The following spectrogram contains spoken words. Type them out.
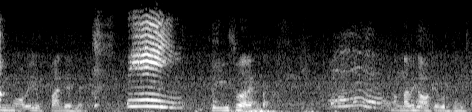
ഈ മൊബൈൽ ഉപ്പാന്റെ അല്ലേ? പ്ലീസ് പറയണ്ട. എന്നാ പിന്നെ ഓക്കെ ഗുഡ് നൈറ്റ്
